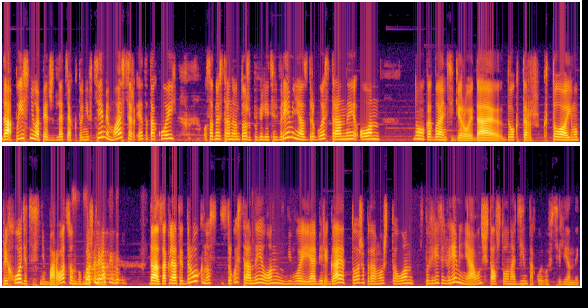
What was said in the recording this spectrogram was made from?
Да, поясню, опять же, для тех, кто не в теме. Мастер это такой, с одной стороны, он тоже повелитель времени, а с другой стороны, он, ну, как бы антигерой, да, доктор, кто ему приходится с ним бороться, он бы, может, Заклятый друг. Да, заклятый друг, но с, другой стороны, он его и оберегает тоже, потому что он повелитель времени, а он считал, что он один такой во вселенной.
